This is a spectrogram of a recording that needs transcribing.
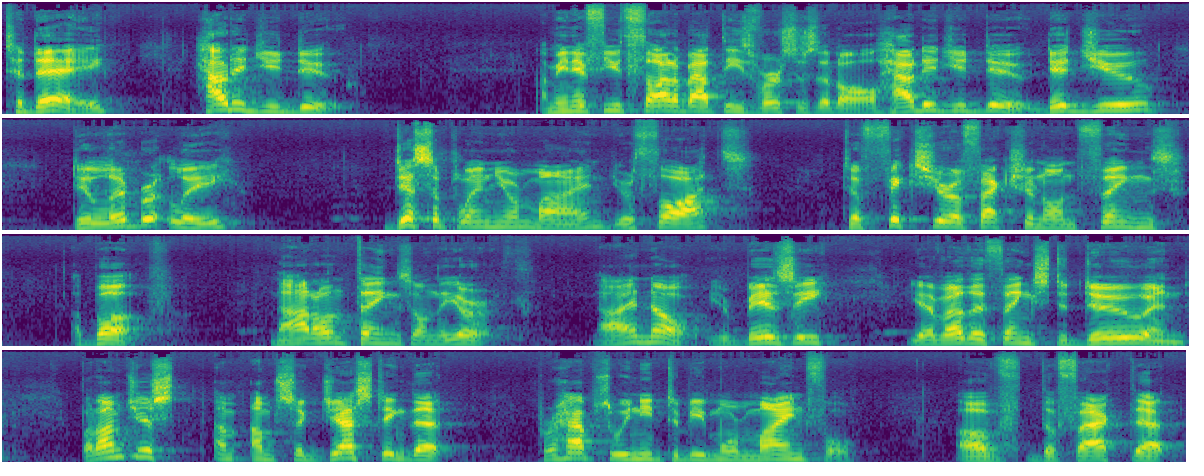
today, how did you do? I mean, if you thought about these verses at all, how did you do? Did you deliberately discipline your mind, your thoughts, to fix your affection on things above, not on things on the earth? Now, I know you're busy, you have other things to do and but i'm just i'm, I'm suggesting that perhaps we need to be more mindful of the fact that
